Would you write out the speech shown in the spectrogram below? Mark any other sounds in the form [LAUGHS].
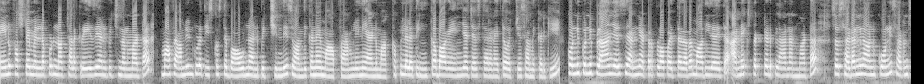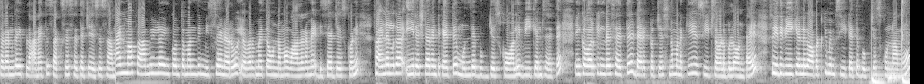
నేను ఫస్ట్ టైం వెళ్ళినప్పుడు నాకు చాలా క్రేజీ అనిపించింది అనమాట మా ఫ్యామిలీని కూడా తీసుకొస్తే బాగుండు అనిపించింది. సో అందుకనే మా ఫ్యామిలీని అండ్ మా అక్క పిల్లలు అయితే ఇంకా బాగా ఎంజాయ్ చేస్తారని అయితే వచ్చేసాం ఇక్కడికి. కొన్ని కొన్ని ప్లాన్ చేసి అన్ని అటర్ ఫ్లాప్ అవుతాయి కదా మాది ఇదైతే అన్ఎక్స్పెక్టెడ్ ప్లాన్ అనమాట సో సడన్గా అనుకొని సడన్ సడన్గా ఈ ప్లాన్ అయితే సక్సెస్ అయితే చేసేసాము. అండ్ మా ఫ్యామిలీలో ఇంకొంతమంది మిస్ అయినారు. ఎవరమైతే ఉన్నామో వాళ్ళనమే డిసైడ్ చేసుకొని ఫైనల్గా ఈ రెస్టారెంట్కి అయితే ముందే బుక్ చేసుకోవాలి. వీకెండ్స్ అయితే. ఇంకా వర్కింగ్ డేస్ అయితే డైరెక్ట్ వచ్చేసిన మనకి సీట్స్ అవైలబుల్లో ఉంటాయి. సో ఇది వీకెండ్ కాబట్టి మేము సీట్ అయితే బుక్ చేసుకున్నాము.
